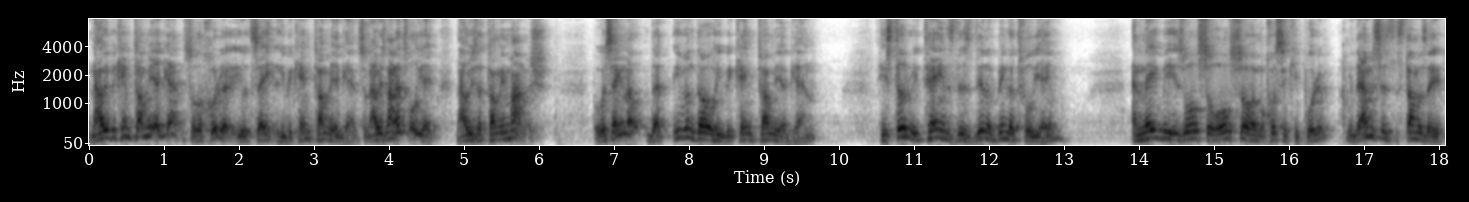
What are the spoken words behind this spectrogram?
Now he became tummy again. So the lechura, you would say he became tummy again. So now he's not a tful yem. Now he's a tummy mamish. But we're saying no, that even though he became tummy again, he still retains this din of being a tful yem. And maybe he's also also a mechusik kippurim. Medamis is the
